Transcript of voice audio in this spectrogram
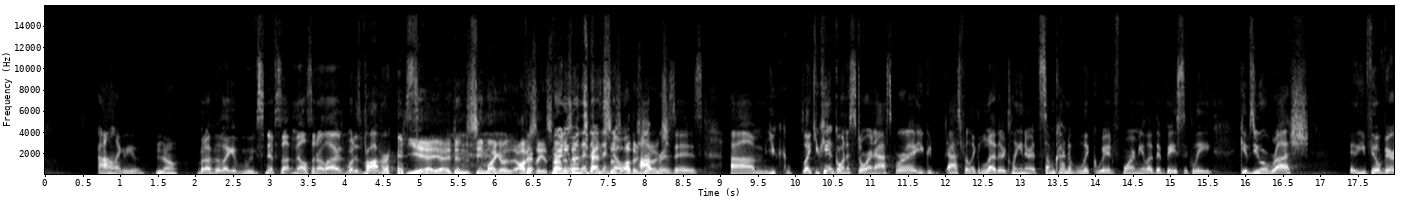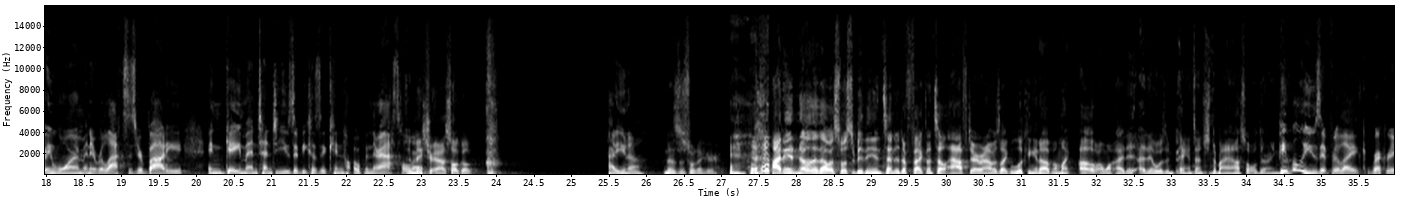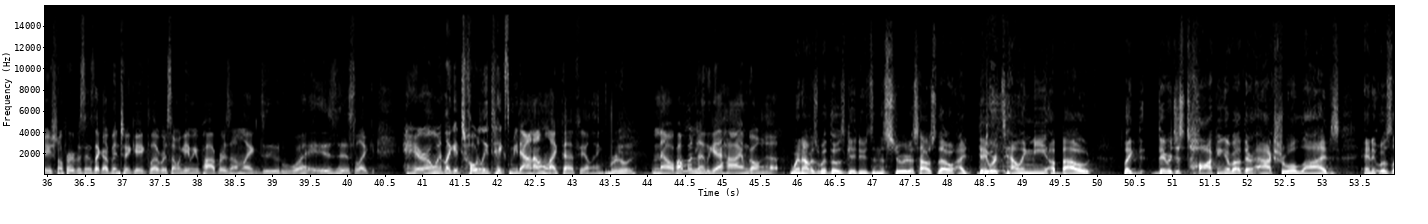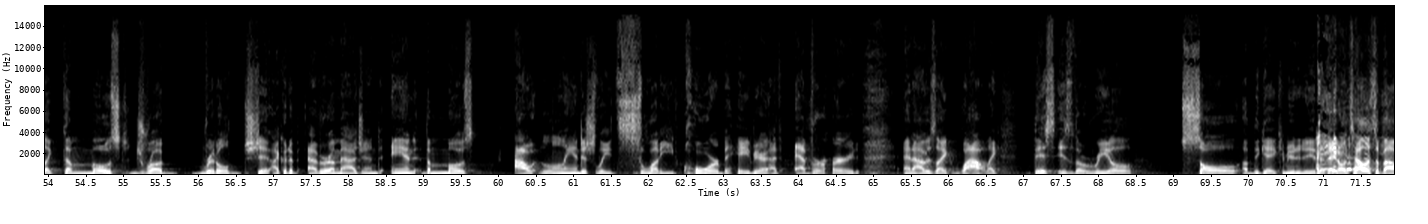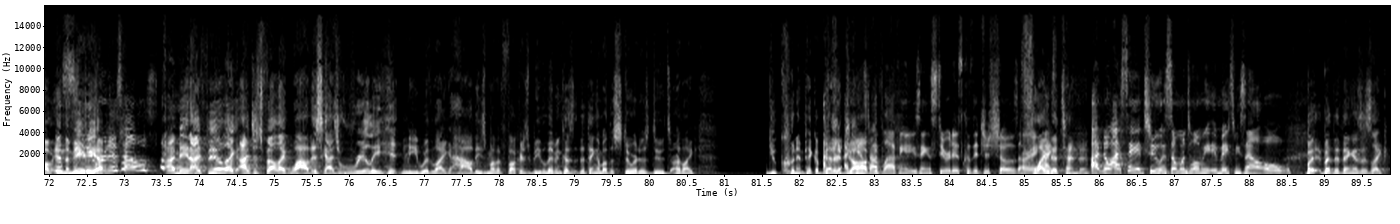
I don't like it either. You know. But I feel like if we've sniffed something else in our lives, what is poppers? Yeah, yeah. It didn't seem like it was, obviously it's for not as anyone that intense doesn't as know what other poppers drugs. is, um, you c- like you can't go in a store and ask for it. You could ask for like leather cleaner. It's some kind of liquid formula that basically gives you a rush. You feel very warm and it relaxes your body. And gay men tend to use it because it can open their asshole It up. makes your asshole go. How do you know? That's just what I hear. I didn't know that that was supposed to be the intended effect until after, and I was like looking it up. I'm like, oh, I, wa- I, did, I wasn't paying attention to my asshole during that. People use it for like recreational purposes. Like I've been to a gay club where someone gave me poppers, and I'm like, dude, what is this? Like heroin? Like it totally takes me down. I don't like that feeling. Really? No, if I'm gonna get high, I'm going up. When I was with those gay dudes in the stewardess house, though, I they were telling me about like they were just talking about their actual lives, and it was like the most drug riddled shit I could have ever imagined, and the most outlandishly slutty whore behavior I've ever heard. And I was like, wow, like this is the real soul of the gay community that they don't tell us about in the media. House. I mean, I feel like I just felt like, wow, this guy's really hitting me with like how these motherfuckers be living. Because the thing about the stewardess dudes are like, you couldn't pick a better I can't, I job. can't stop if- laughing at you saying stewardess because it just shows. All right, Flight I- attendant. I know. I say it too, and someone told me it makes me sound old. but but the thing is, is like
